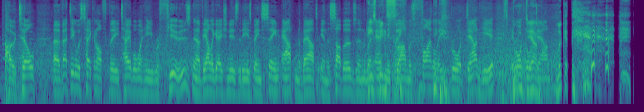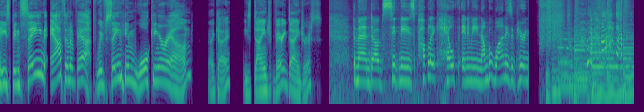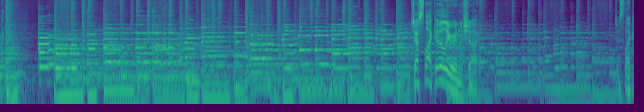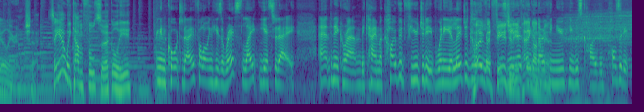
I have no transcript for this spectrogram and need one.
Hotel. Uh, that digger was taken off the table when he refused. Now, the allegation is that he has been seen out and about in the suburbs, and when He's Anthony Karam was finally brought down here, He's it was brought, down. Look at the He's been seen out and about. We've seen him walking around. Okay. He's danger very dangerous. The man dubbed Sydney's public health enemy number one is appearing Just like earlier in the show. Just like earlier in the show. See how we come full circle here? in court today following his arrest late yesterday. Anthony Karam became a COVID fugitive when he allegedly COVID left his fugitive, unit, hang even on a though he knew he was COVID positive.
